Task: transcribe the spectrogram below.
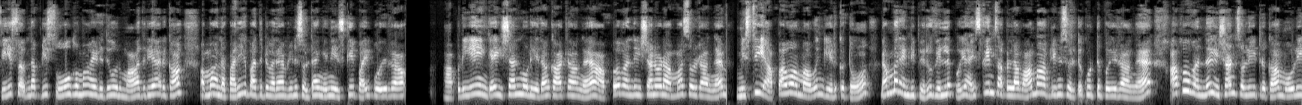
ஃபேஸ் வந்து அப்படியே சோகமா ஆயிடுது. ஒரு மாதிரியா இருக்கான். அம்மா நான் பரிய பார்த்துட்டு வரேன் அப்படின்னு சொல்லிட்டு அங்கே எஸ்கேப் ஆகி போயிடுறான். அப்படியே இங்க இஷான் மொழியை தான் காட்டுறாங்க. அப்ப வந்து இஷானோட அம்மா சொல்றாங்க மிஸ்டி அப்பாவும் அம்மாவும் இங்க இருக்கட்டும். நம்ம ரெண்டு பேரும் வெளில போய் ஐஸ்கிரீம் சாப்பிடலாம். வாமா அப்படின்னு சொல்லிட்டு கூட்டு போயிடுறாங்க. அப்போ வந்து இஷான் சொல்லிட்டு இருக்கான் மொழி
